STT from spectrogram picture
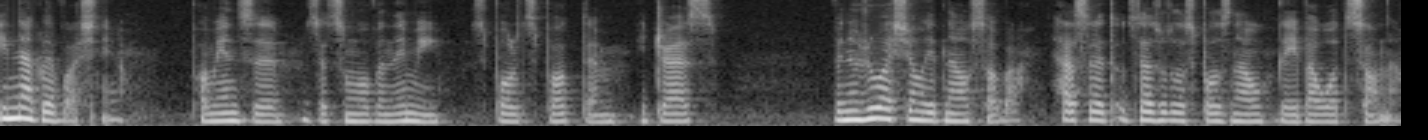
I nagle właśnie, pomiędzy zacumowanymi Spolsportem i Jazz, wynurzyła się jedna osoba. Haslett od razu rozpoznał Gabe'a Watsona.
